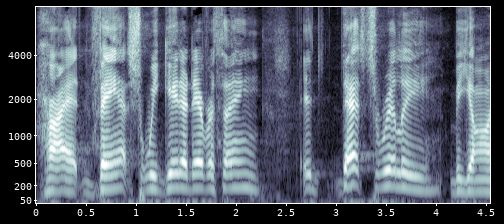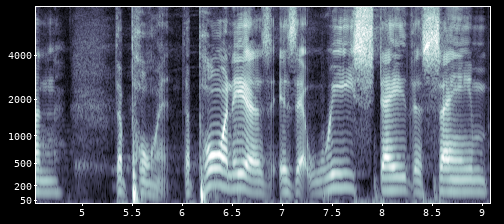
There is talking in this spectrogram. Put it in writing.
how advanced we get at everything. It, that's really beyond the point. The point is is that we stay the same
